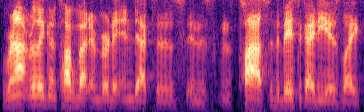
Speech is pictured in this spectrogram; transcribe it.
We're not really going to talk about inverted indexes in this, in this, class, but the basic idea is like,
